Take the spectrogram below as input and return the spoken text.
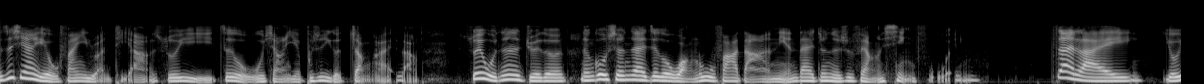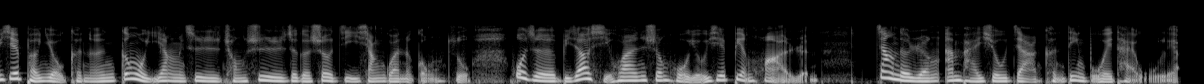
可是现在也有翻译软体啊，所以这个我想也不是一个障碍啦。所以我真的觉得能够生在这个网络发达年代，真的是非常幸福诶。再来，有一些朋友可能跟我一样是从事这个设计相关的工作，或者比较喜欢生活有一些变化的人，这样的人安排休假肯定不会太无聊。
